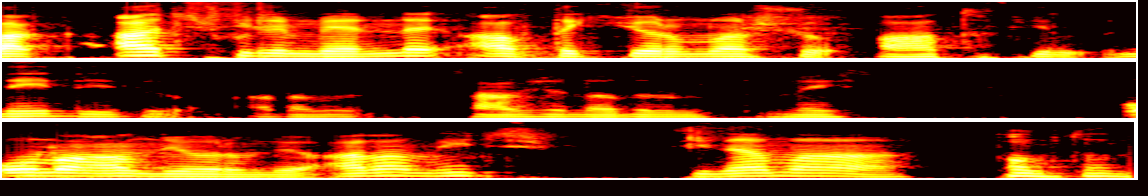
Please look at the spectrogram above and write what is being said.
Bak aç filmlerini alttaki yorumlar şu. Atıf Yıl neydi adamın savcının adını unuttum neyse. Onu anlıyorum diyor. Adam hiç sinema, Tabii tabii.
